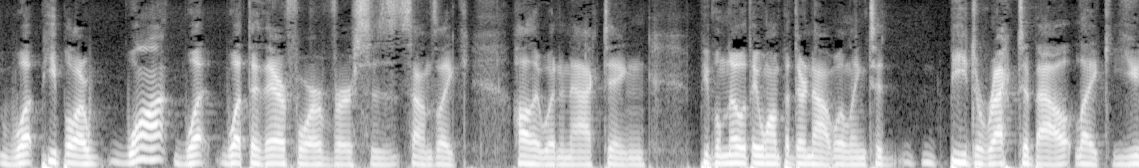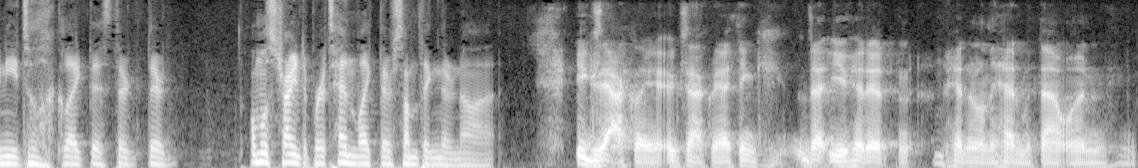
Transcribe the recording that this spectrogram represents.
what people are want what what they're there for versus sounds like Hollywood and acting people know what they want but they're not willing to be direct about like you need to look like this they're they're almost trying to pretend like there's something they're not exactly exactly i think that you hit it hit it on the head with that one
